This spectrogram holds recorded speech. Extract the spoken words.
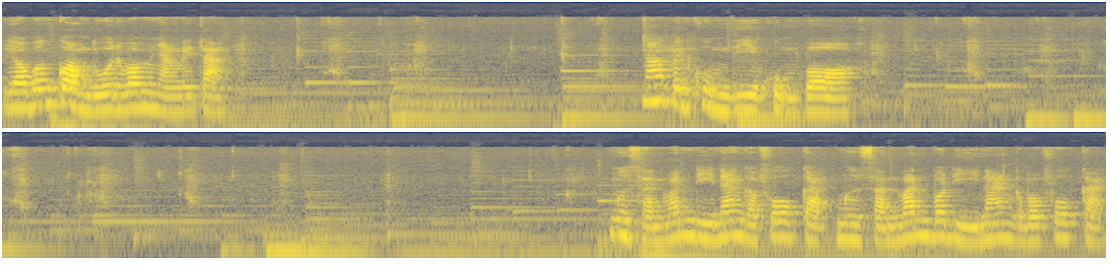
เดี๋ยวเบิ้งกล่องดูเลยว่ามันยังได้จ้ะนั่งเป็นขุมดีขุมบอมือสันวันดีนั่งกับโฟกัสมือสันวันบอดีนั่งกับบอโฟกัส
